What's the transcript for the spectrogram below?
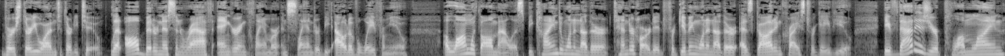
verse 31 to 32. Let all bitterness and wrath, anger and clamor and slander be out of away from you along with all malice. Be kind to one another, tender-hearted, forgiving one another as God in Christ forgave you. If that is your plumb line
